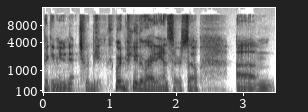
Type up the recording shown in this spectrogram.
pick a new niche would be would be the right answer. So, um,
